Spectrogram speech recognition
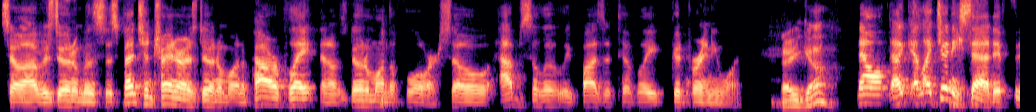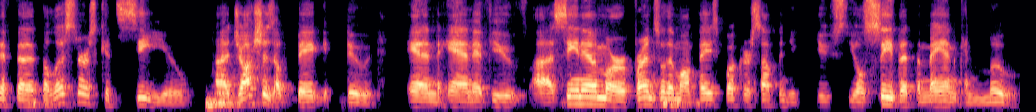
So I was doing them with a suspension trainer, I was doing them on a power plate, and I was doing them on the floor. So absolutely, positively good for anyone. There you go. Now, like Jenny said, if, if the, the listeners could see you, uh, Josh is a big dude. And, and if you've uh, seen him or friends with him on Facebook or something, you, you, you'll see that the man can move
